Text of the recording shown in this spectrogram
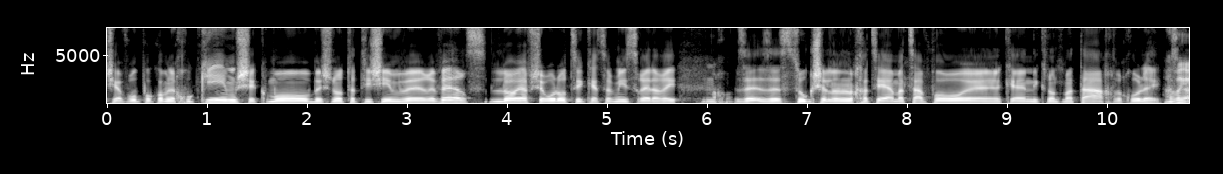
שיעברו פה כל מיני חוקים שכמו בשנות ה-90 ורוורס, לא יאפשרו להוציא כסף מישראל, הרי נכון. זה, זה סוג של חצי היה מצב פה, אה, כן, לקנות מטח וכולי. אז רגע,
